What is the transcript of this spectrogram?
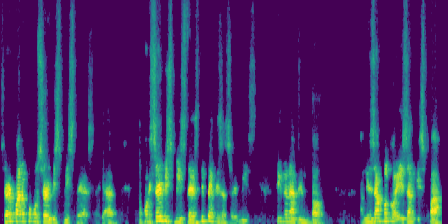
Sir, paano po kung service business? Ayan. Kapag service business, depende sa service. Tingnan natin to. Ang example ko ay isang spa.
